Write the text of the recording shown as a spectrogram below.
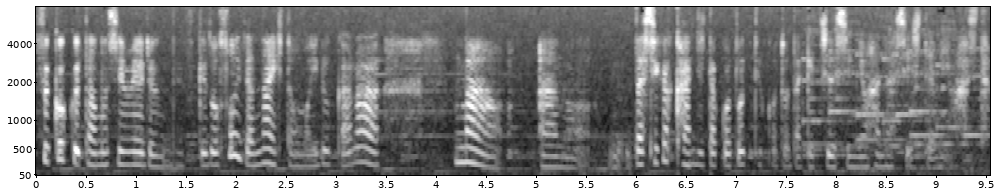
すごく楽しめるんですけどそうじゃない人もいるからまああの私が感じたことっていうことだけ中心にお話ししてみました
